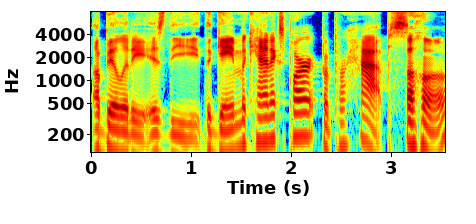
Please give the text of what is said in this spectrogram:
ability is the the game mechanics part, but perhaps Uh huh.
